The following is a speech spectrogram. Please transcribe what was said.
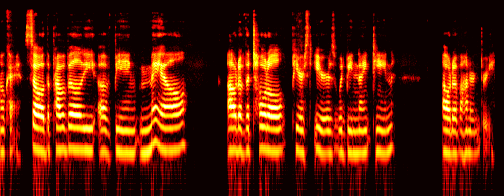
Okay, so the probability of being male out of the total pierced ears would be 19 out of 103.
